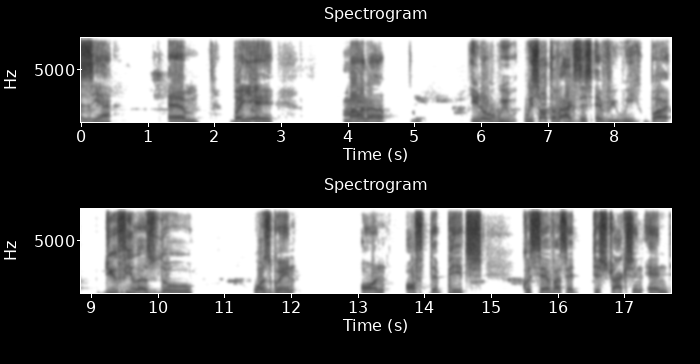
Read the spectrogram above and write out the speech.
Um, Yeah. Um, but yeah, Mauna, you know, we we sort of ask this every week, but do you feel as though what's going on off the pitch could serve as a distraction? And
